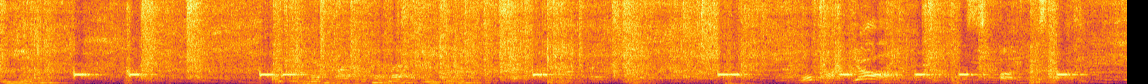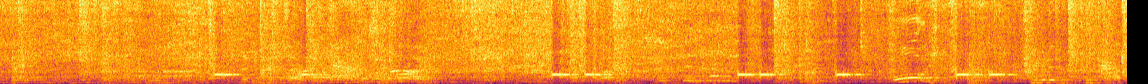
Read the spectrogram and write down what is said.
Again, by the last meeting. Yeah. This is fun. This is fun. Higher level class.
